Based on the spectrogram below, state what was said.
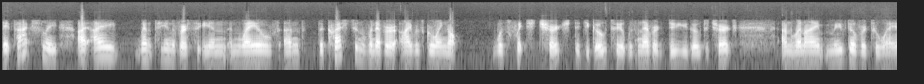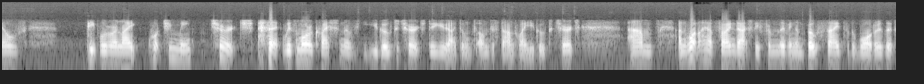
it's actually, I, I went to university in, in Wales, and the question whenever I was growing up was which church did you go to? It was never do you go to church? And when I moved over to Wales, people were like, what do you mean church? it was more a question of you go to church, do you? I don't understand why you go to church. Um, and what I have found actually from living on both sides of the water that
